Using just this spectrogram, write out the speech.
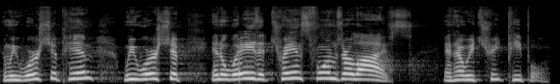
and we worship Him. We worship in a way that transforms our lives and how we treat people.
